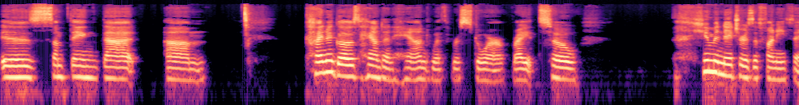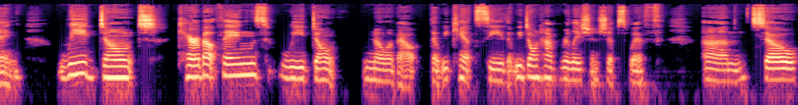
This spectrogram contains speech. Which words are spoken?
is something that um, kind of goes hand in hand with restore, right? So human nature is a funny thing. We don't care about things we don't know about, that we can't see, that we don't have relationships with. Um, so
